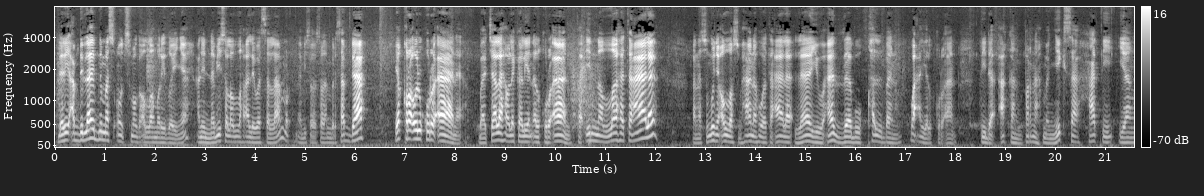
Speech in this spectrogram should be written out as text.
dari Abdullah bin Mas'ud semoga Allah meridhoinya. Anin Nabi sallallahu alaihi wasallam Nabi sallallahu alaihi bersabda Iqra'ul Qur'ana. Bacalah oleh kalian Al-Qur'an. Fa inna Allah taala Karena sungguhnya Allah Subhanahu wa taala la yu'adzabu qalban wa'yal Quran. Tidak akan pernah menyiksa hati yang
